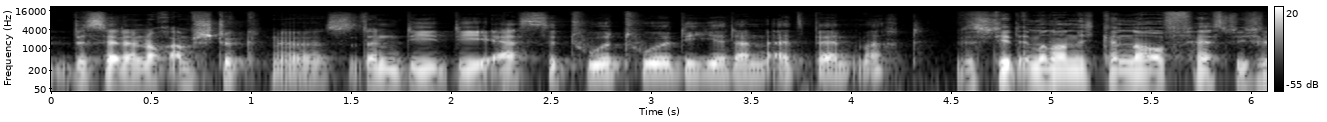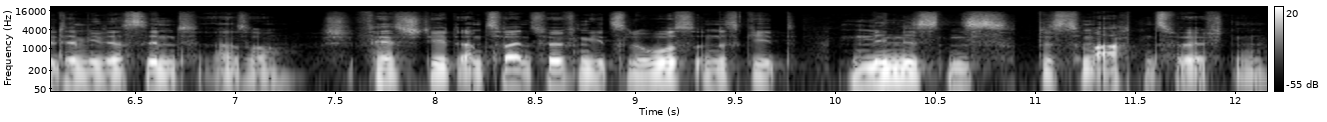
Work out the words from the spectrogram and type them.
das ist ja dann noch am Stück, ne? Es ist dann die, die erste Tour-Tour, die ihr dann als Band macht? Es steht immer noch nicht genau fest, wie viele Termine es sind. Also fest steht, am 2.12. geht's los und es geht mindestens bis zum 8.12.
